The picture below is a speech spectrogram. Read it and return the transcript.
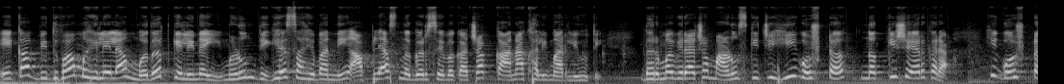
एका विधवा महिलेला मदत केली नाही म्हणून दिघे साहेबांनी आपल्याच नगरसेवकाच्या कानाखाली मारली होती. धर्मवीराच्या माणुसकीची ही गोष्ट नक्की शेअर करा. ही गोष्ट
